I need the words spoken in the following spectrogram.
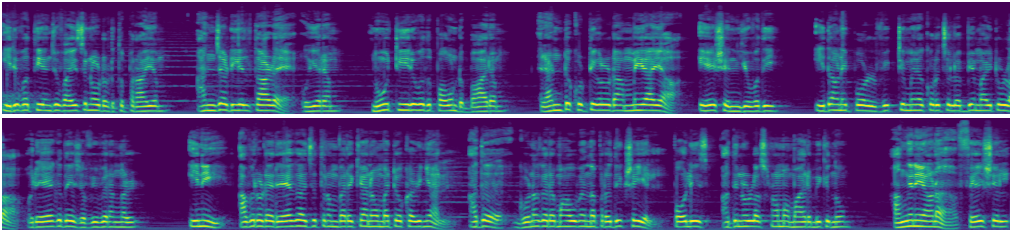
ഇരുപത്തിയഞ്ച് വയസ്സിനോടടുത്ത് പ്രായം. അഞ്ചടിയിൽ താഴെ ഉയരം നൂറ്റി ഇരുപത് പൗണ്ട് ഭാരം രണ്ട് കുട്ടികളുടെ അമ്മയായ ഏഷ്യൻ യുവതി. ഇതാണിപ്പോൾ വിക്ടിമിനെ കുറിച്ച് ലഭ്യമായിട്ടുള്ള ഒരു ഏകദേശ വിവരങ്ങൾ. ഇനി അവരുടെ രേഖാചിത്രം വരയ്ക്കാനോ മറ്റോ കഴിഞ്ഞാൽ അത് ഗുണകരമാവുമെന്ന പ്രതീക്ഷയിൽ പോലീസ് അതിനുള്ള ശ്രമം ആരംഭിക്കുന്നു. അങ്ങനെയാണ് ഫേഷ്യൽ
